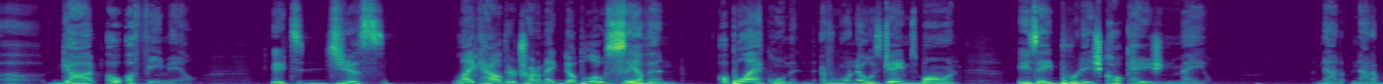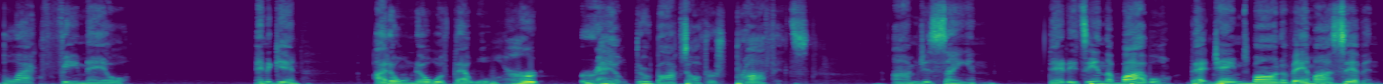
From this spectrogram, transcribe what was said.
uh, God a, a female. It's just like how they're trying to make 007 a black woman. Everyone knows James Bond is a British Caucasian male, not not a black female. And again, I don't know if that will hurt or help their box office profits. I'm just saying that it's in the Bible that James Bond of MI7,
